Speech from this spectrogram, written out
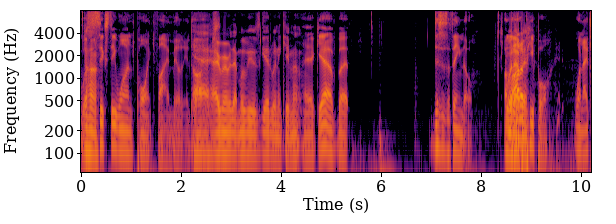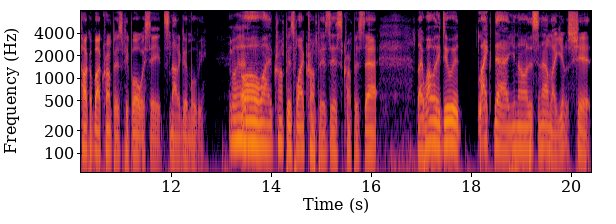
was Uh-huh. 61.5 million dollars. Yeah, I remember that movie was good when it came out. Heck yeah, but this is the thing though. A What lot happened? of people, when I talk about Crumpus, people always say it's not a good movie. What? Oh, why Crumpus? Why Crumpus? This Crumpus that? Like, why would they do it like that? You know, this and that. I'm like, you know, shit.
